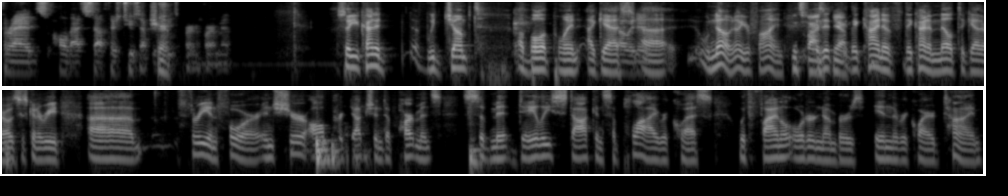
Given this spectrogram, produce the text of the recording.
threads all that stuff there's two separate Sure. sheets per department So you kind of we jumped a bullet point, I guess. Oh, we? Uh, no, no, you're fine. It's fine. It, yeah. They kind of they kind of meld together. I was just going to read uh, three and four. Ensure all production departments submit daily stock and supply requests with final order numbers in the required time.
